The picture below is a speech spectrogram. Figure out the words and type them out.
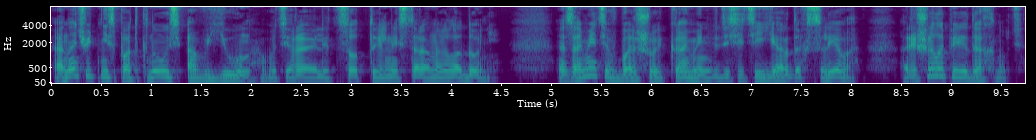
Она чуть не споткнулась о вьюн, вытирая лицо тыльной стороной ладони. Заметив большой камень в десяти ярдах слева, решила передохнуть.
